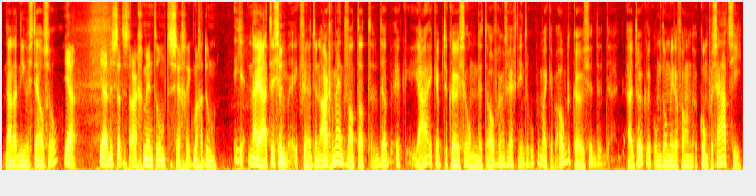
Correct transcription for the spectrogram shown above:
naar dat nieuwe stelsel. Ja. ja, dus dat is een argument om te zeggen, ik mag het doen. Ja, nou ja, het is een, ik vind het een argument, want dat, dat ik, ja, ik heb de keuze om het overgangsrecht in te roepen, maar ik heb ook de keuze, de- de- uitdrukkelijk om door middel van compensatie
